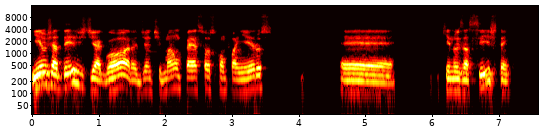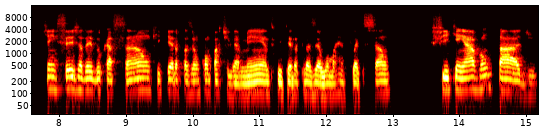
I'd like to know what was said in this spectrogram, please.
E eu já desde agora, de antemão, peço aos companheiros é, que nos assistem, quem seja da educação, que queira fazer um compartilhamento, que queira trazer alguma reflexão, fiquem à vontade,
